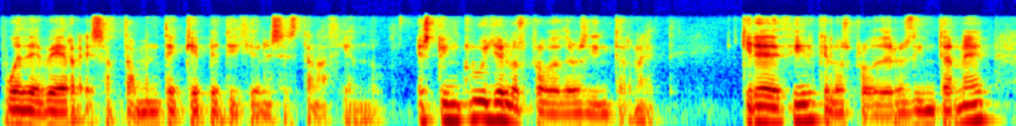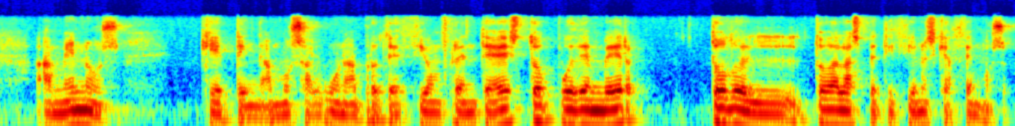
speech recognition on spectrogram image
puede ver exactamente qué peticiones están haciendo. Esto incluye los proveedores de Internet. Quiere decir que los proveedores de Internet, a menos que tengamos alguna protección frente a esto, pueden ver todas las peticiones que hacemos.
